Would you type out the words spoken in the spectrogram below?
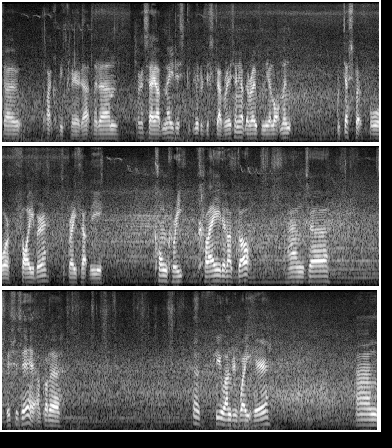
So that could be cleared up, but um, like I say, I've made this little discovery. It's only up the road from the allotment. I'm desperate for fibre to break up the concrete clay that I've got. And uh, this is it. I've got a, a few hundred weight here. And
